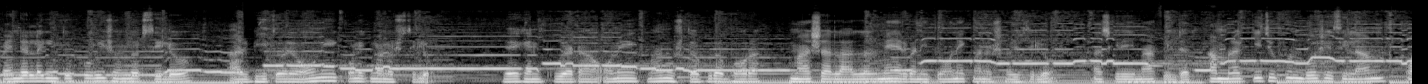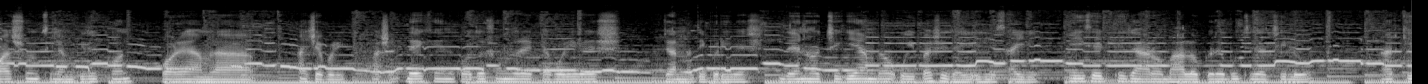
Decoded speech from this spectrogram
প্যান্ডেলটা কিন্তু খুবই সুন্দর ছিল আর ভিতরে অনেক অনেক মানুষ ছিল। দেখেন পুরাটা অনেক মানুষ তো পুরা ভরা। মাশাল্লাহ আল্লাহর মেহরবানিতে অনেক মানুষ হয়েছিল আজকের এই মাহফিলটা। আমরা কিছুক্ষণ বসেছিলাম, ওয়াজ শুনছিলাম কিছুক্ষণ, পরে আমরা আসে পড়ি। বাসায় দেখেন কত সুন্দর একটা পরিবেশ। জান্নাতি পরিবেশ। দেন হচ্ছে গিয়ে আমরা ওই পাশে যাই, এই যে সাইডে এই সাইড থেকে আরও ভালো করে বুঝতে যাচ্ছিল। আর কি,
